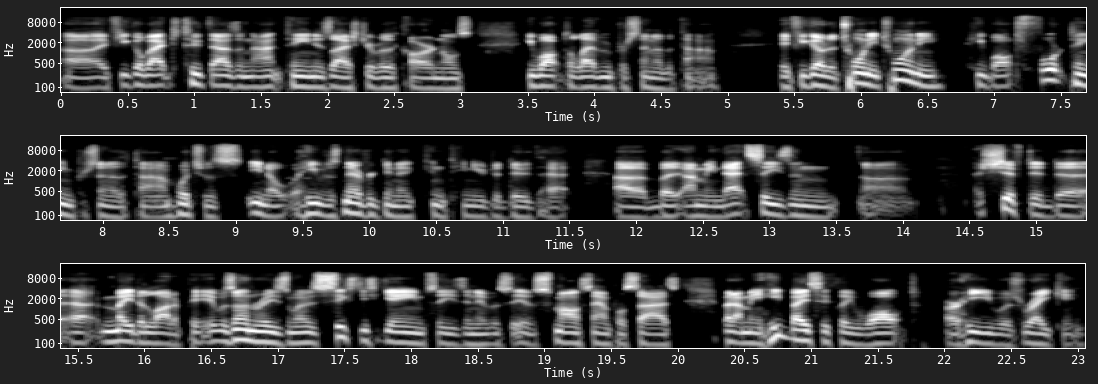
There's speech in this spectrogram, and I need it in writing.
Uh, if you go back to 2019, his last year with the Cardinals, he walked 11% of the time. If you go to 2020, he walked 14% of the time, which was, you know, he was never going to continue to do that. Uh, but I mean, that season uh, shifted, uh, uh, made a lot of, it was unreasonable. It was 60 game season. It was, it was small sample size, but I mean, he basically walked or he was raking.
